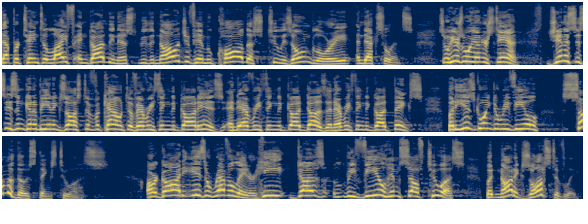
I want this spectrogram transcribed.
that pertain to life and godliness through the knowledge knowledge of him who called us to his own glory and excellence. So here's what we understand Genesis isn't going to be an exhaustive account of everything that God is and everything that God does and everything that God thinks, but he is going to reveal some of those things to us. Our God is a revelator. He does reveal himself to us, but not exhaustively.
